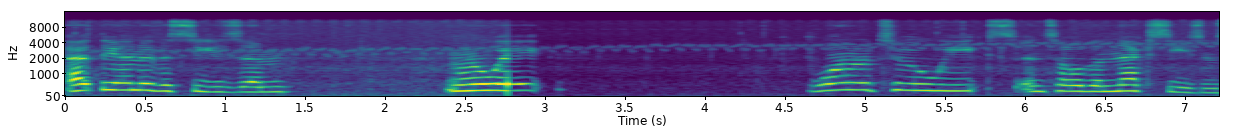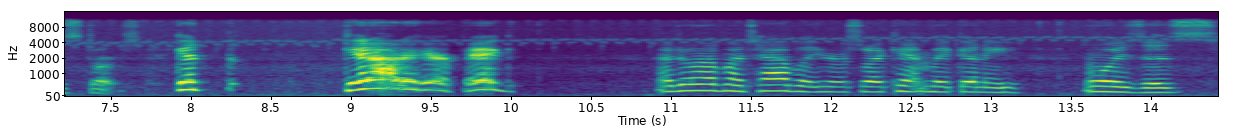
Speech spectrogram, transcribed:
at the end of the season, I'm going to wait one or two weeks until the next season starts. Get get out of here, pig! I don't have my tablet here, so I can't make any noises.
